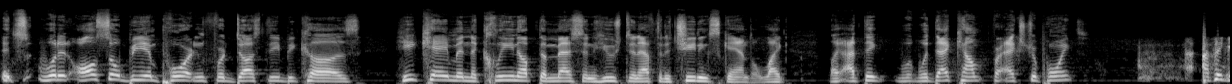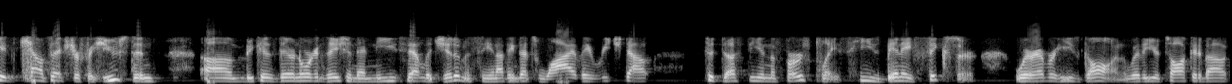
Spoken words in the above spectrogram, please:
It's would it also be important for Dusty because he came in to clean up the mess in Houston after the cheating scandal. Like, like I think would that count for extra points? I think it counts extra for Houston um, because they're an organization that needs that legitimacy, and I think that's why they reached out to Dusty in the first place. He's been a fixer wherever he's gone. Whether you're talking about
